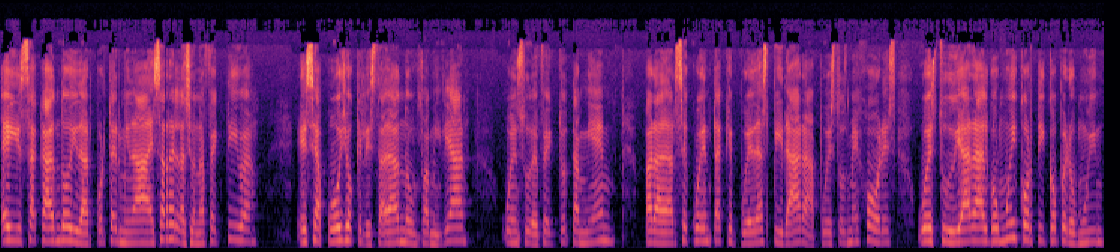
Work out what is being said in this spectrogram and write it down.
e ir sacando y dar por terminada esa relación afectiva, ese apoyo que le está dando un familiar o en su defecto también para darse cuenta que puede aspirar a puestos mejores o estudiar algo muy cortico pero muy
